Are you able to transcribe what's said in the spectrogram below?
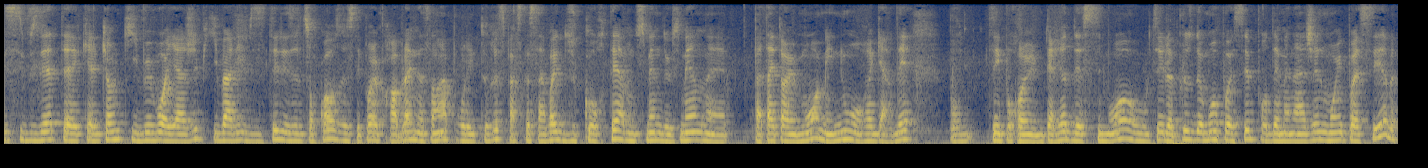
si vous êtes euh, quelqu'un qui veut voyager puis qui va aller visiter les îles turquoises, c'est pas un problème nécessairement pour les touristes parce que ça va être du court terme, une semaine, deux semaines, euh, peut-être un mois, mais nous on regardait pour, une période de six mois ou le plus de mois possible pour déménager le moins possible.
